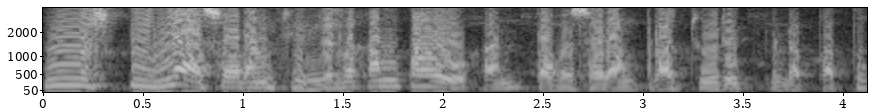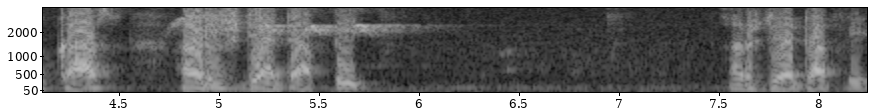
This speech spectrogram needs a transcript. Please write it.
Mestinya seorang jenderal kan tahu kan bahwa seorang prajurit mendapat tugas harus dihadapi. Harus dihadapi.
